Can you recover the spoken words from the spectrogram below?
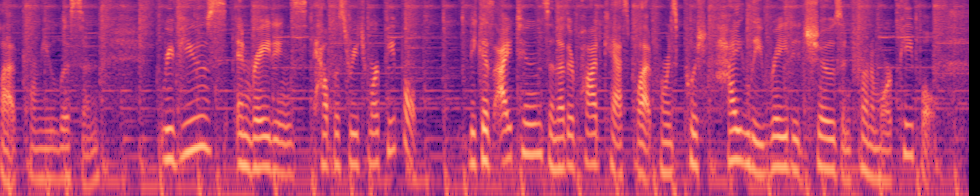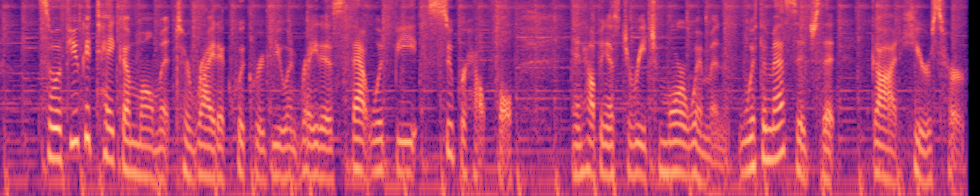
platform you listen. Reviews and ratings help us reach more people because iTunes and other podcast platforms push highly rated shows in front of more people. So if you could take a moment to write a quick review and rate us, that would be super helpful in helping us to reach more women with a message that God hears her.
